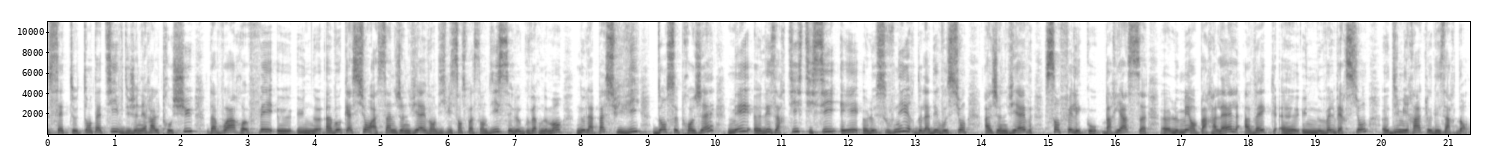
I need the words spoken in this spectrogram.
cette tentative du général Trochu d'avoir fait une invocation à Sainte-Geneviève en 1870 et le gouvernement ne l'a pas suivi dans ce projet, mais euh, les artistes ici et euh, le souvenir de la dévotion à Geneviève s'en fait l'écho. Barias euh, le met en parallèle avec une nouvelle version du miracle des Ardents.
